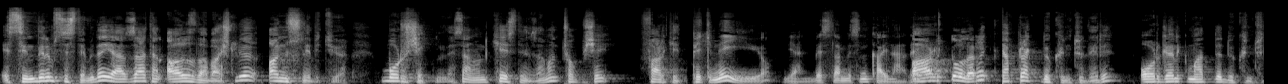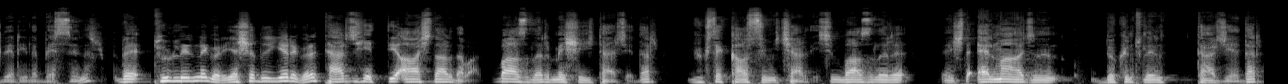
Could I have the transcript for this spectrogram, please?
E, sindirim sistemi de ya zaten ağızla başlıyor, anüsle bitiyor. Boru şeklinde. Sen onu kestiğin zaman çok bir şey fark et. Peki ne yiyor? Yani beslenmesinin kaynağı? Ağırlıklı olarak yaprak döküntüleri, organik madde döküntüleriyle beslenir ve türlerine göre, yaşadığı yere göre tercih ettiği ağaçlar da var. Bazıları meşeyi tercih eder, yüksek kalsiyum içerdiği için. Bazıları e, işte elma ağacının döküntülerini tercih eder,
